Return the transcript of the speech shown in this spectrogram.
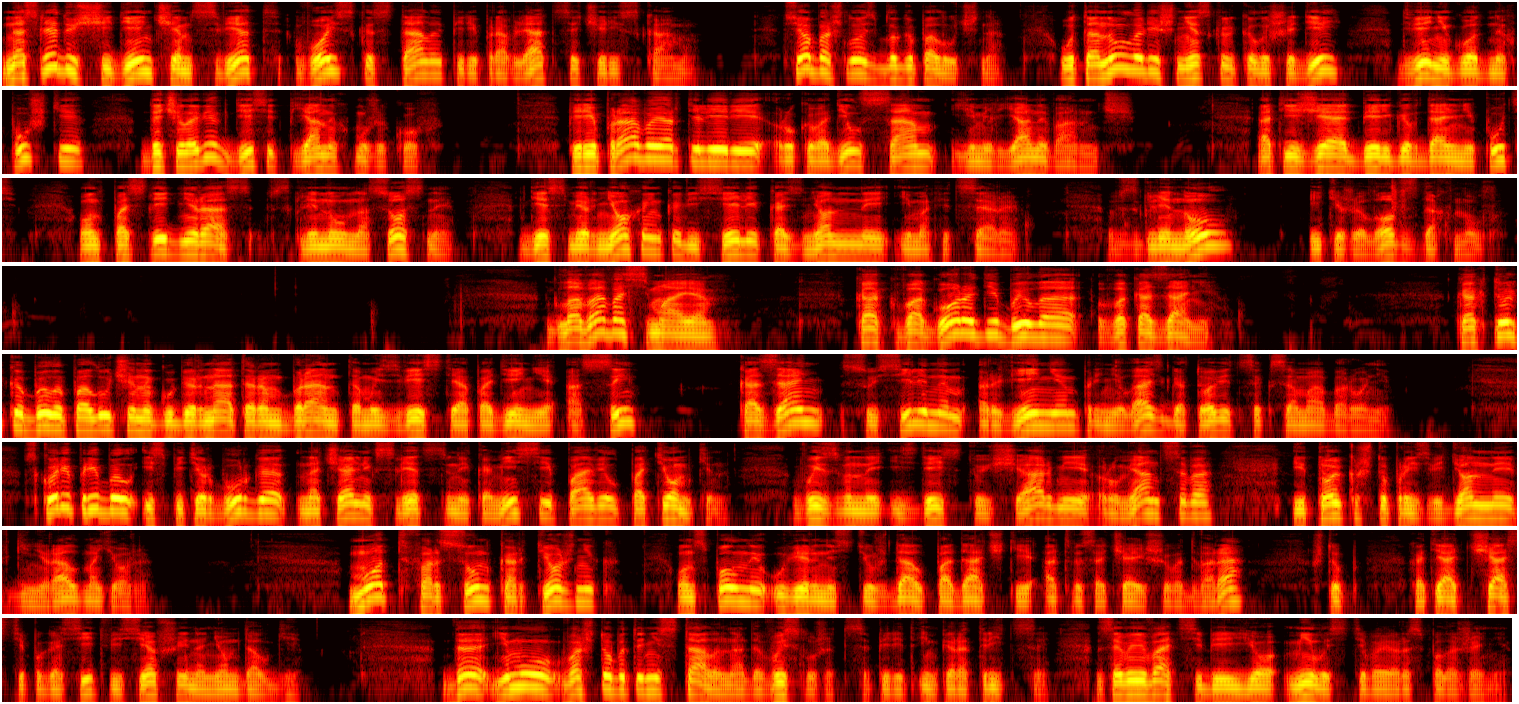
На следующий день, чем свет, войско стало переправляться через Каму. Все обошлось благополучно. Утонуло лишь несколько лошадей, две негодных пушки, да человек десять пьяных мужиков. Переправой артиллерии руководил сам Емельян Иванович. Отъезжая от берега в дальний путь, он в последний раз взглянул на сосны, где смирнехонько висели казненные им офицеры. Взглянул и тяжело вздохнул. Глава восьмая. Как во городе было в Казани. Как только было получено губернатором Брантом известие о падении осы, Казань с усиленным рвением принялась готовиться к самообороне. Вскоре прибыл из Петербурга начальник следственной комиссии Павел Потемкин, вызванный из действующей армии Румянцева и только что произведенный в генерал-майора. Мод, форсун, картежник, он с полной уверенностью ждал подачки от высочайшего двора, чтоб хотя отчасти погасить висевшие на нем долги. Да ему во что бы то ни стало надо выслужиться перед императрицей, завоевать себе ее милостивое расположение.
